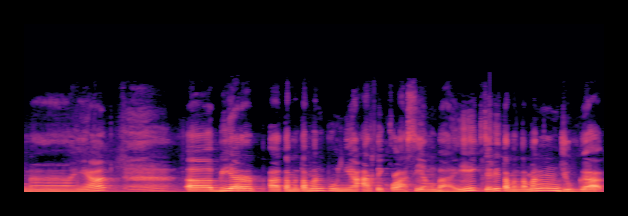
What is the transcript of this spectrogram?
Nah, ya uh, biar uh, teman-teman punya artikulasi yang baik. Jadi teman-teman juga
